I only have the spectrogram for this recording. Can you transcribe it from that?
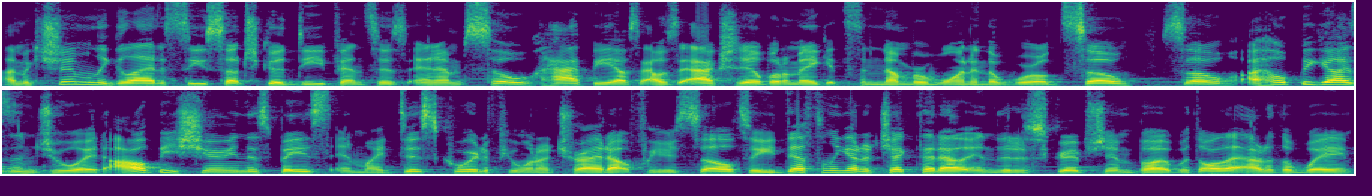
I'm extremely glad to see such good defenses, and I'm so happy I was, I was actually able to make it to number one in the world. So, so I hope you guys enjoyed. I'll be sharing this base in my Discord if you want to try it out for yourself. So you definitely got to check that out in the description. But with all that out of the way,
